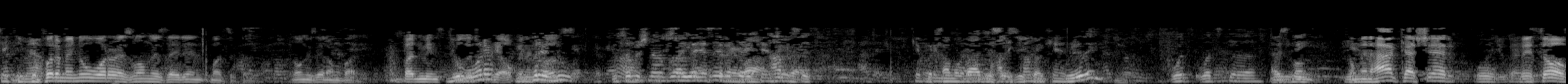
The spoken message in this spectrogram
Take You them can out. put them in new water as long as they didn't, what's it called? As long as they don't bud. bud means New tulips, water? they open You and put it in close. new- You saw Mishnah You yesterday. yesterday, you can't Opposite. Can't put them in Chama water. Badi says you Probably could. can't. Really? What? What's the? As long ומנהג כשר וטוב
